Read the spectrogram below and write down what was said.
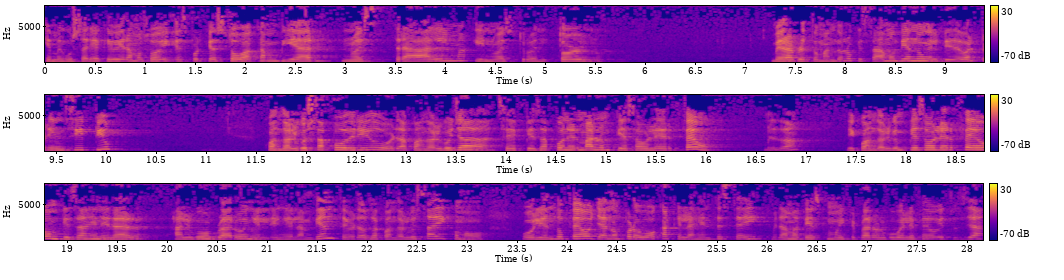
que me gustaría que viéramos hoy es porque esto va a cambiar nuestra alma y nuestro entorno. Verá, retomando lo que estábamos viendo en el video al principio, cuando algo está podrido, ¿verdad? Cuando algo ya se empieza a poner malo, empieza a oler feo, ¿verdad? Y cuando algo empieza a oler feo, empieza a generar algo raro en el, en el ambiente, ¿verdad? O sea, cuando algo está ahí como oliendo feo, ya no provoca que la gente esté ahí, ¿verdad? Más bien es como, que raro, algo huele feo y entonces ya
